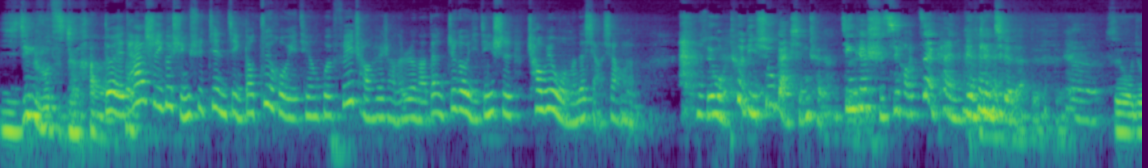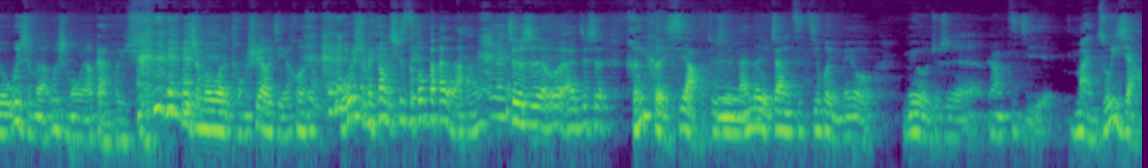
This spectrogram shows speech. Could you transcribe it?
已经如此震撼了。对，它是一个循序渐进，到最后一天会非常非常的热闹，但这个已经是超越我们的想象了。所以我们特地修改行程，今天十七号再看一遍正确的。对对，嗯，所以我就为什么为什么我要赶回去？为什么我的同事要结婚？我为什么要去做伴郎？就是我呃，就是很可惜啊，就是难得有这样一次机会，没有没有就是让自己满足一下。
